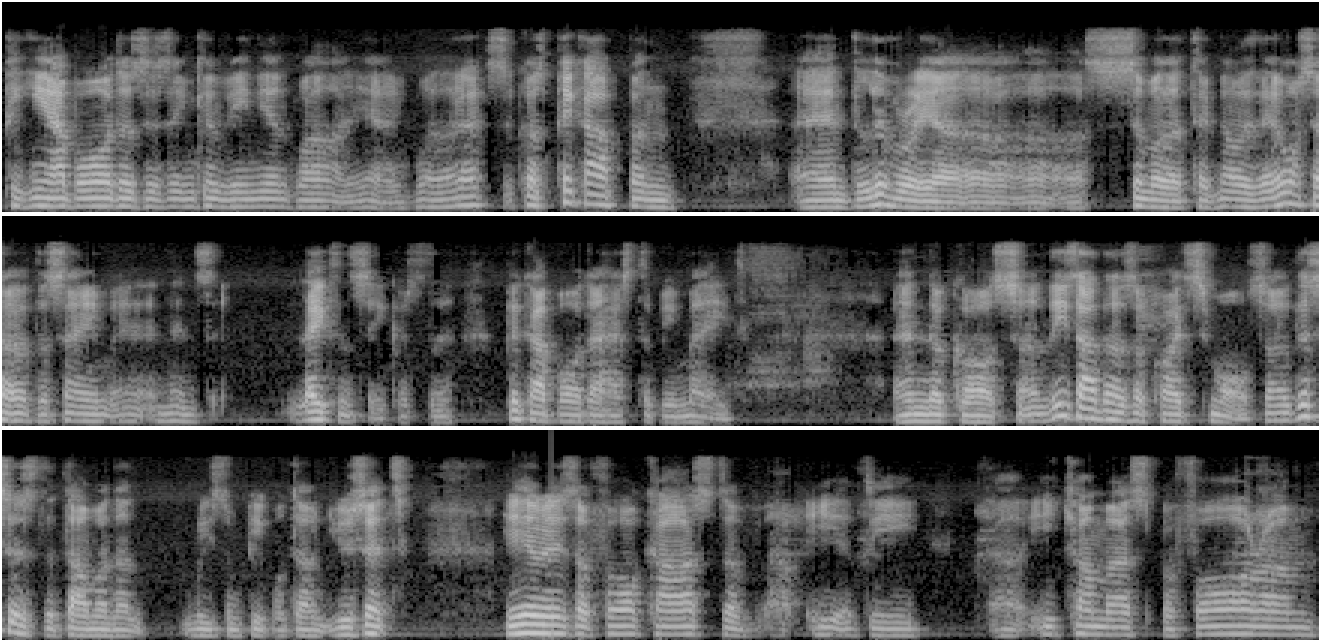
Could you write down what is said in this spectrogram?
Picking up orders is inconvenient. Well, yeah, well that's because pickup and and delivery are, are, similar technology. They also have the same latency because the pickup order has to be made. And of course, uh, these others are quite small. So this is the dominant reason people don't use it. Here is a forecast of uh, the uh, e-commerce before um,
